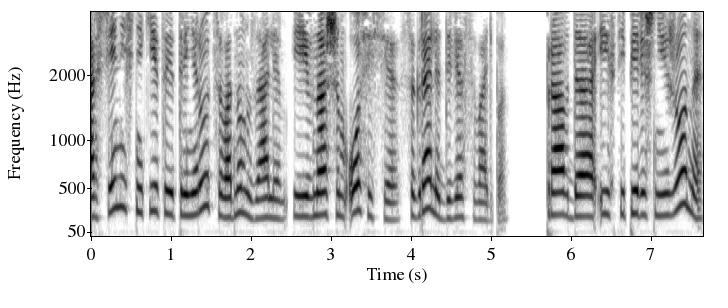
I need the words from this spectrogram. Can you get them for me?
Арсений с Никитой тренируются в одном зале, и в нашем офисе сыграли две свадьбы. Правда, их теперешние жены,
